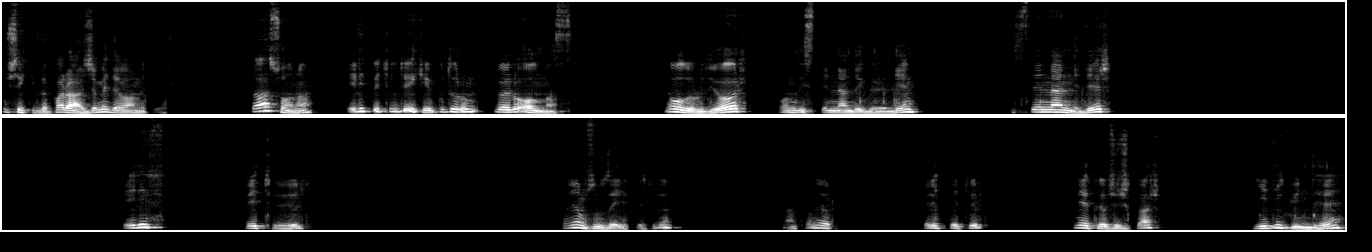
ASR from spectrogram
bu şekilde para harcamaya devam ediyor. Daha sonra Elif Betül diyor ki bu durum böyle olmaz. Ne olur diyor? Onu da istenilen de görelim. İstenilen nedir? Elif Betül. Tanıyor musunuz Elif Betül'ü? Ben tanıyorum. Elif Betül ne yapıyor çocuklar? 7 günde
